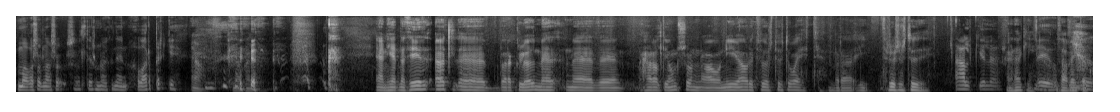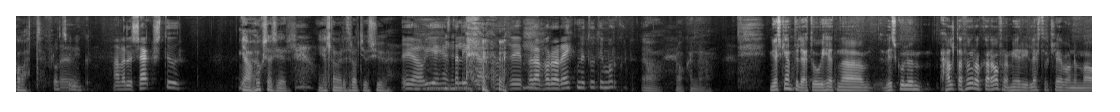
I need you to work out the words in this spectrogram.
maður var svona svolítið svona einhvern veginn á varbergi Já, nákvæmlega En hérna þið öll uh, bara glöð með, með uh, Harald Jónsson á nýju ári 2021 bara í þrjusu stuði. Algjörlega. Er það ekki? Jú. Það veit að gott. Flott síning Hann verður 60 Já, hugsa sér, ég held að hann verði 37 Já, ég held að líka þið bara voru að reikna út í morgun. Já, nákvæmlega. Mjög skemmtilegt og hérna við skulum halda fyrir okkar áfram hér í lestarklefanum á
